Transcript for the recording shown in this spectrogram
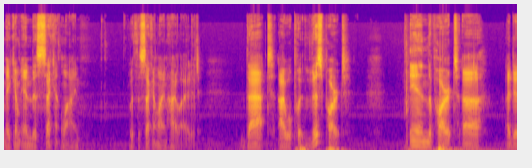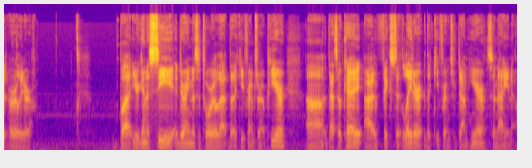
make them in the second line with the second line highlighted. That I will put this part in the part uh, I did earlier. But you're going to see during the tutorial that the keyframes are up here. Uh, that's okay. I fixed it later. The keyframes are down here, so now you know.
